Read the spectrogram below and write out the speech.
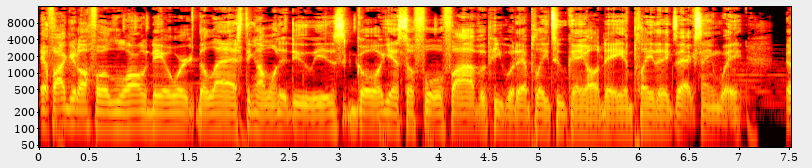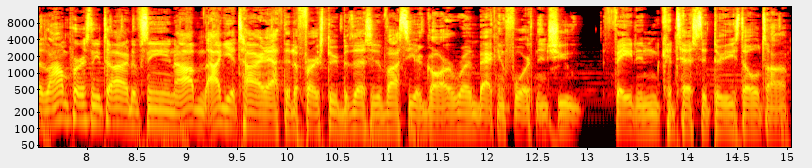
if I get off a long day of work, the last thing I want to do is go against a full five of people that play 2K all day and play the exact same way. Because I'm personally tired of seeing, I'm, i get tired after the first three possessions if I see a guard run back and forth and shoot fading contested threes the whole time.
